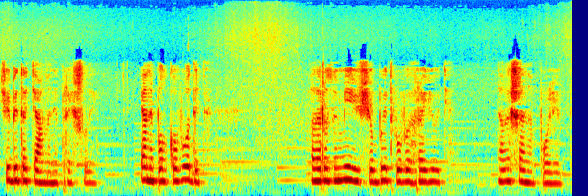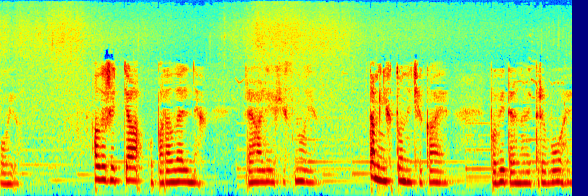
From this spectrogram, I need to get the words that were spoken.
щоб і до тями не прийшли. Я не полководець, але розумію, що битву виграють не лише на полі бою, але життя у паралельних реаліях існує. Там ніхто не чекає повітряної тривоги,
